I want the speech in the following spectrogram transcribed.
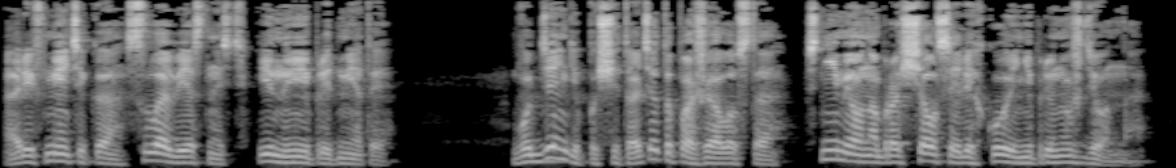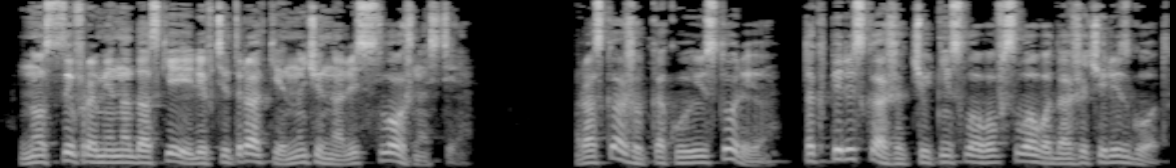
Арифметика, словесность, иные предметы. Вот деньги посчитать это пожалуйста. С ними он обращался легко и непринужденно. Но с цифрами на доске или в тетрадке начинались сложности. Расскажут какую историю, так перескажет чуть не слово в слово даже через год.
